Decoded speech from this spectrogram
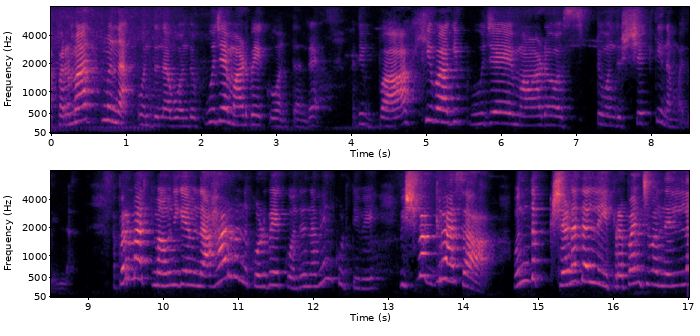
ಆ ಪರಮಾತ್ಮನ ಒಂದು ನಾವು ಒಂದು ಪೂಜೆ ಮಾಡಬೇಕು ಅಂತಂದರೆ ಅದು ಬಾಹ್ಯವಾಗಿ ಪೂಜೆ ಮಾಡೋ ಅಷ್ಟು ಒಂದು ಶಕ್ತಿ ನಮ್ಮಲ್ಲಿಲ್ಲ. ಪರಮಾತ್ಮ ಅವನಿಗೆ ಒಂದು ಆಹಾರವನ್ನು ಕೊಡಬೇಕು ಅಂದ್ರೆ ನಾವೇನ್ ಕೊಡ್ತೀವಿ? ವಿಶ್ವಗ್ರಾಸ. ಒಂದು ಕ್ಷಣದಲ್ಲಿ ಪ್ರಪಂಚವನ್ನೆಲ್ಲ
